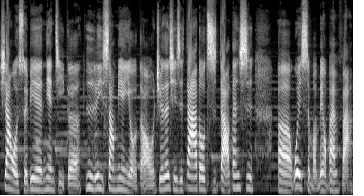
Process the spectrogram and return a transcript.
像我随便念几个日历上面有的、哦，我觉得其实大家都知道，但是呃，为什么没有办法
